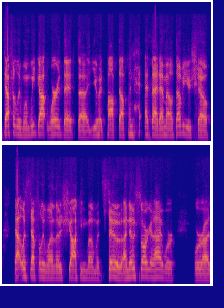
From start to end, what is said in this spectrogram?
definitely when we got word that uh, you had popped up in, at that MLW show, that was definitely one of those shocking moments too. I know Sorg and I were were uh,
